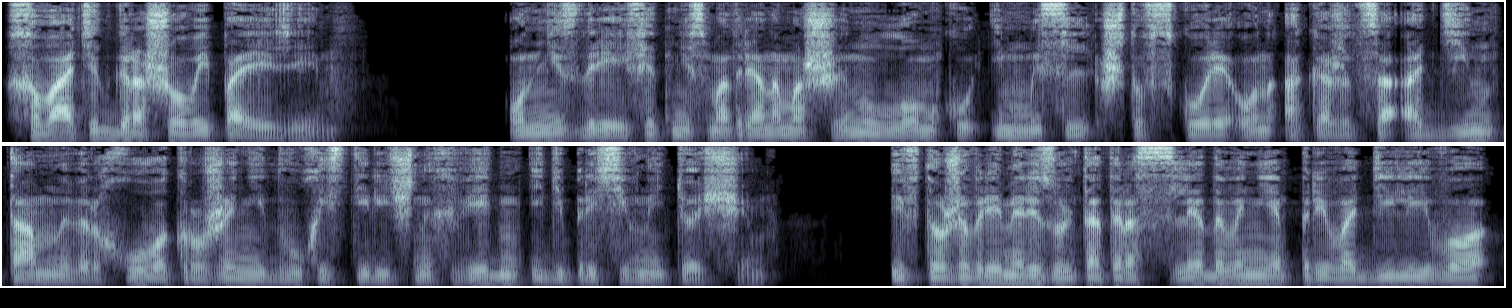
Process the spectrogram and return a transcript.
Хватит грошовой поэзии. Он не сдрейфит, несмотря на машину, ломку и мысль, что вскоре он окажется один там наверху в окружении двух истеричных ведьм и депрессивной тещи. И в то же время результаты расследования приводили его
